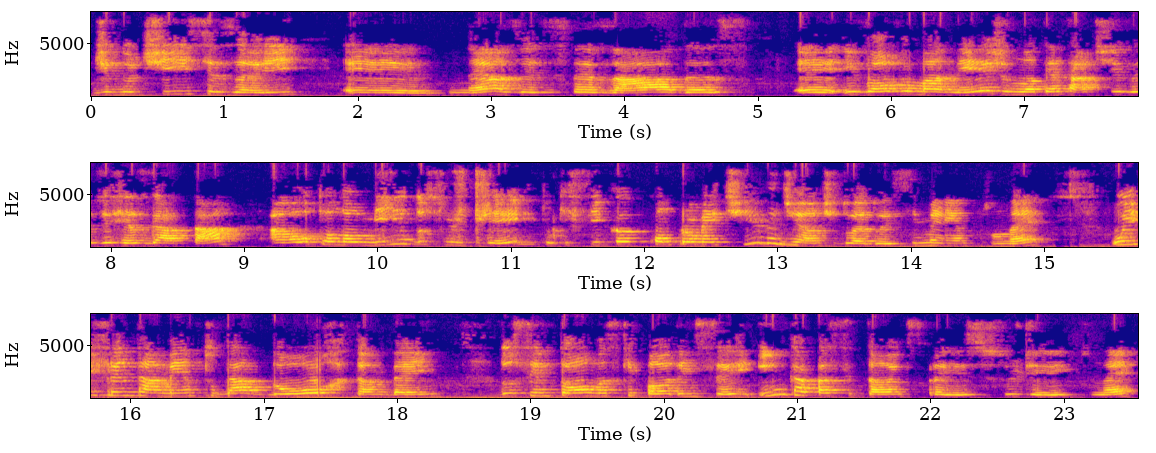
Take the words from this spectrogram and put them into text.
de notícias aí, é, né, às vezes pesadas, é, envolve o manejo numa tentativa de resgatar a autonomia do sujeito que fica comprometida diante do adoecimento, né? O enfrentamento da dor também, dos sintomas que podem ser incapacitantes para esse sujeito, né?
